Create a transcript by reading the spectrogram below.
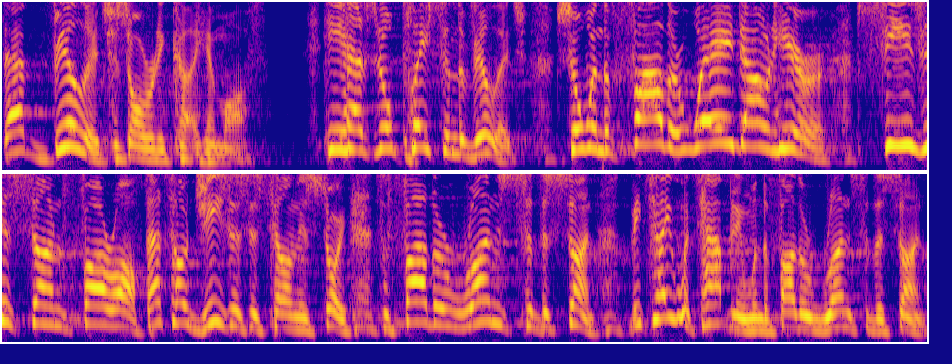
That village has already cut him off. He has no place in the village. So when the father, way down here, sees his son far off, that's how Jesus is telling his story. The father runs to the son. Let me tell you what's happening when the father runs to the son.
